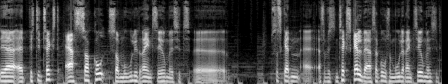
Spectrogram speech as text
det er, at hvis din tekst er så god som muligt rent SEO-mæssigt, øh, så skal den, øh, altså hvis din tekst skal være så god som muligt rent SEO-mæssigt,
